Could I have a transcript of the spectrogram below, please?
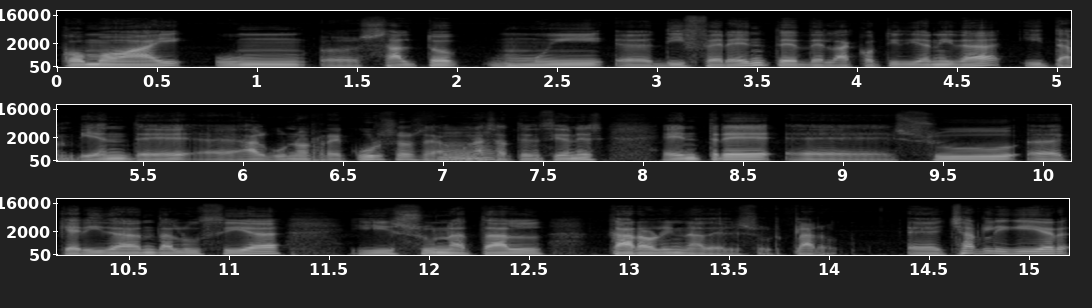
cómo hay un salto muy eh, diferente de la cotidianidad y también de eh, algunos recursos, de algunas atenciones entre eh, su querida Andalucía y su natal Carolina del Sur. Claro. Charlie eh,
